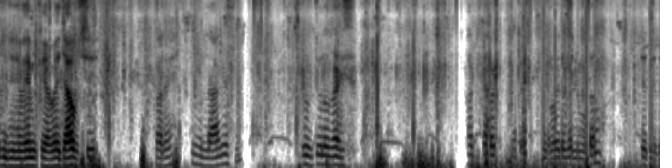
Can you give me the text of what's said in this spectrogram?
અને એમ કે હવે જાવ છે કરે એવું લાગે છે. ચલો ગાઈસ ફટાફટ. હવે તો ગાડી મોટર જતી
